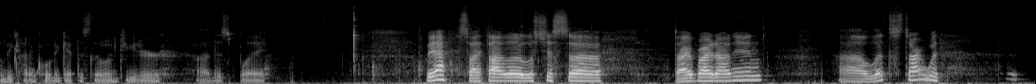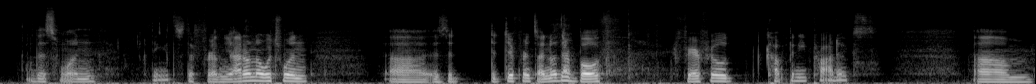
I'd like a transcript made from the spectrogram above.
it'll be kind of cool to get this little Jeter uh, display. But yeah, so I thought uh, let's just uh, dive right on in. Uh, let's start with this one. I think it's the friendly. I don't know which one uh, is the, the difference. I know they're both Fairfield company products. Um,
